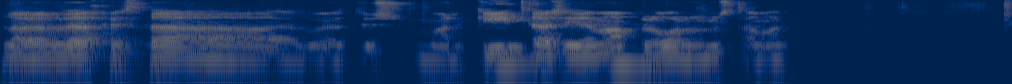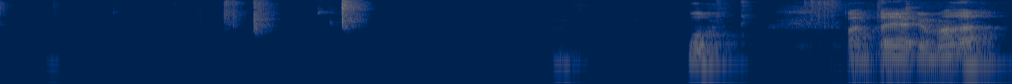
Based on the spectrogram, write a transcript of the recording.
La verdad es que está, bueno, marquitas y demás, pero bueno, no está mal. Uf, pantalla quemada.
